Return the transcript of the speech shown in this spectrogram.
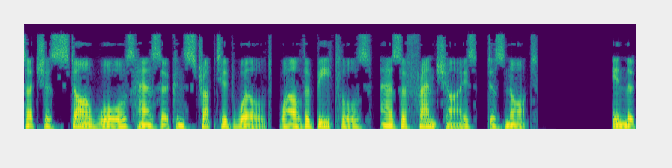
such as Star Wars has a constructed world, while The Beatles, as a franchise, does not. In the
